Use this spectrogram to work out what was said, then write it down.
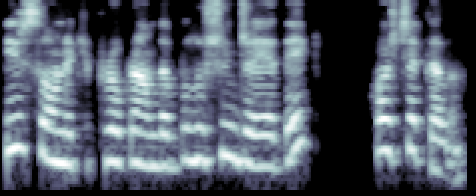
Bir sonraki programda buluşuncaya dek hoşçakalın.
